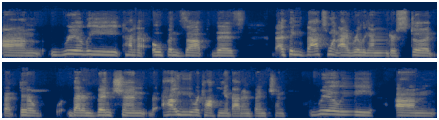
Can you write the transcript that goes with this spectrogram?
um, really kind of opens up this. I think that's when I really understood that there that invention, how you were talking about invention, really um,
